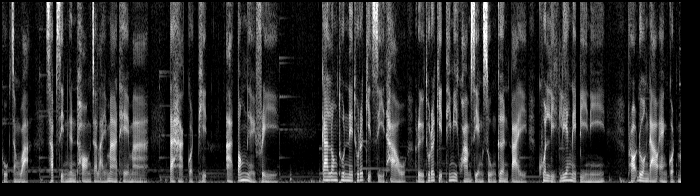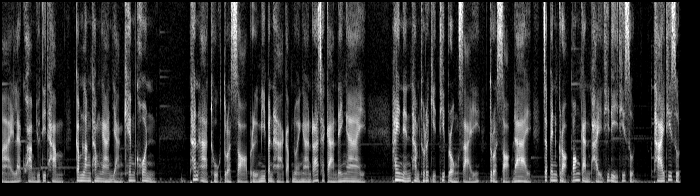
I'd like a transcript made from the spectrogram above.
ถูกจังหวะ ทรัพย์สินเงินทองจะไหลมาเทมา แต่หากกดผิดอาจต้องเหนื่อยฟรี การลงทุนในธุรกิจสีเทา หรือธุรกิจที่มีความเสี่ยงสูงเกินไป ควรหลีกเลี่ยงในปีนี้ เพราะดวงดาวแห่งกฎหมายและความยุติธรรมกำลังทำงานอย่างเข้มข้น ท่านอาจถูกตรวจสอบหรือมีปัญหากับหน่วยงานราชการได้ง่าย ให้เน้นทำธุรกิจที่โปร่งใส ตรวจสอบได้ จะเป็นเกราะป้องกันภัยที่ดีที่สุด ท้ายที่สุด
